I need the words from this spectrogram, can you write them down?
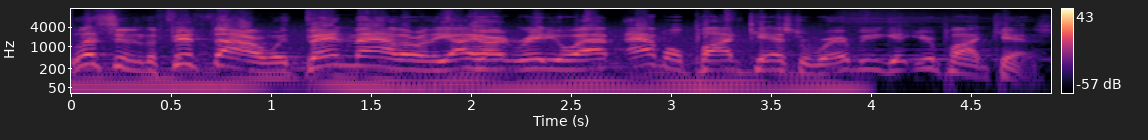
Listen to the fifth hour with Ben Maller on the iHeartRadio app, Apple Podcast, or wherever you get your podcast.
